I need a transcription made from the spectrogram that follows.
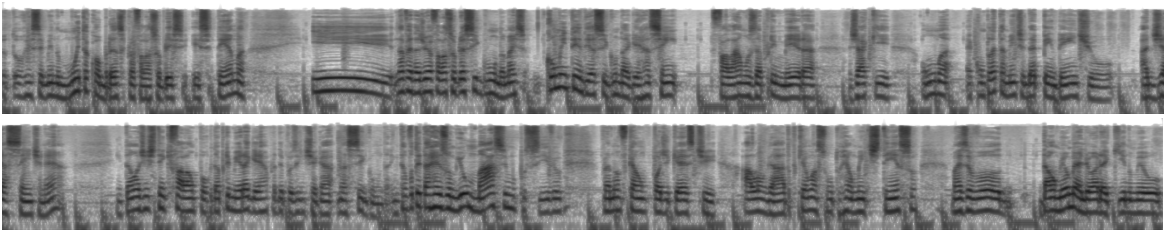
eu tô recebendo muita cobrança para falar sobre esse, esse tema. E na verdade eu ia falar sobre a segunda, mas como entender a Segunda Guerra sem falarmos da primeira, já que uma é completamente dependente ou adjacente, né? Então a gente tem que falar um pouco da Primeira Guerra para depois a gente chegar na Segunda. Então vou tentar resumir o máximo possível para não ficar um podcast alongado, porque é um assunto realmente extenso, mas eu vou dar o meu melhor aqui no meu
